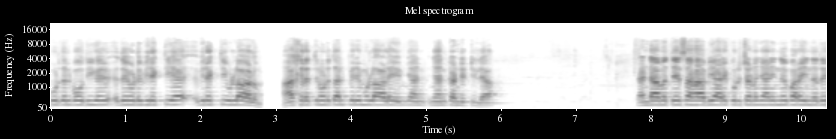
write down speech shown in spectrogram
കൂടുതൽ ഭൗതികതയോട് വിരക്തിയ വിരക്തിയുള്ള ആളും ആഹിരത്തിനോട് താല്പര്യമുള്ള ആളെയും ഞാൻ ഞാൻ കണ്ടിട്ടില്ല. രണ്ടാമത്തെ സഹാബിയാരെ കുറിച്ചാണ് ഞാൻ ഇന്ന് പറയുന്നത്?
